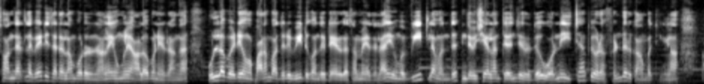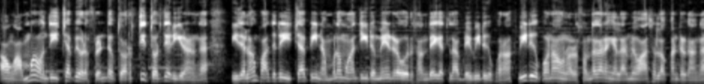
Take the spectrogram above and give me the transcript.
ஸோ அந்த இடத்துல வேட்டி சட்டைலாம் போடுறதுனால இவங்களையும் அலோவ் பண்ணிடுறாங்க. உள்ளே போயிட்டு இவங்க படம் பார்த்துட்டு வீட்டுக்கு வந்துகிட்டே இருக்க சமயத்தில் இவங்க வீட்டில் வந்து இந்த விஷயம்லாம் தெரிஞ்சிருது. உடனே இச்சாப்பியோட ஃப்ரெண்டு இருக்காங்க பார்த்தீங்களா அவங்க அம்மா வந்து இச்சாப்பியோட ஃப்ரெண்டை துரத்தி துரத்தி அடிக்கிறாங்க இதெல்லாம் பார்த்துட்டு இச்சாப்பி நம்மளும் மாற்றிக்கிட்டோமேன்ற ஒரு சந்தேகத்தில் அப்படியே வீட்டுக்கு போகிறான் வீட்டுக்கு போனால் அவனோட சொந்தக்காரங்க எல்லாருமே வாசலில் உட்காந்துருக்காங்க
